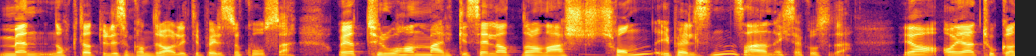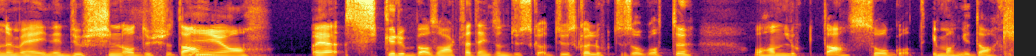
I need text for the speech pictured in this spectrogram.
Men nok til at du liksom kan dra litt i pelsen og kose. Og jeg tror han merker selv at når han er sånn i pelsen, så er han ekstra kosete. Ja, og jeg tok han jo med inn i dusjen og dusjet han. Ja. Og jeg skrubba så hardt, for jeg tenkte sånn, du skal, du skal lukte så godt, du. Og han lukta så godt i mange dager.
